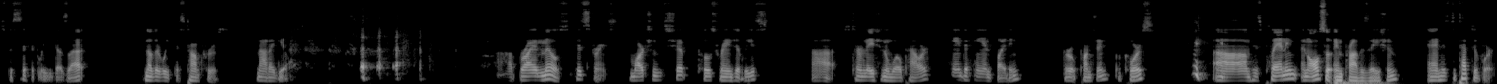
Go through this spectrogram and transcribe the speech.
specifically, he does that. Another weakness: Tom Cruise, not ideal. uh, Bryan Mills, his strengths: marksmanship, close range at least, uh, determination and willpower, hand-to-hand fighting, throat punching, of course. um, his planning and also improvisation, and his detective work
